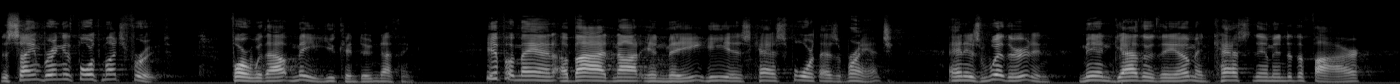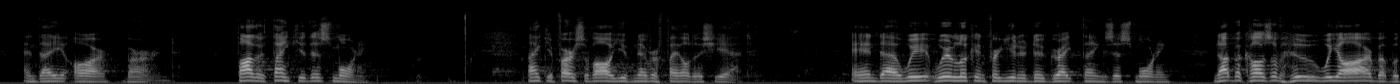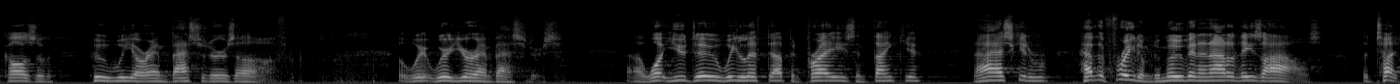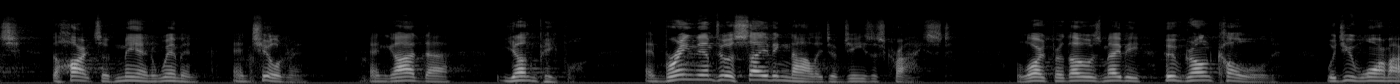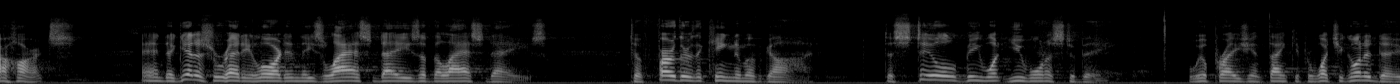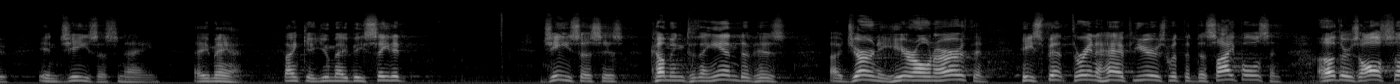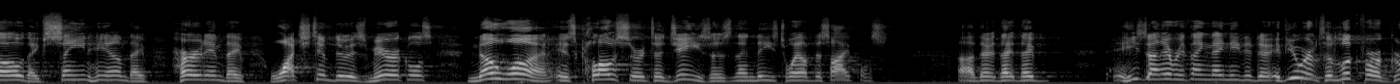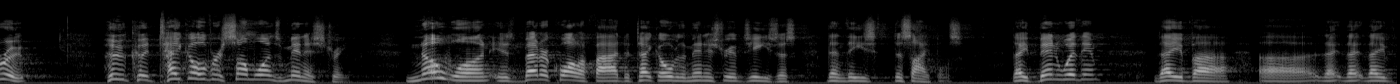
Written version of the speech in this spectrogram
the same bringeth forth much fruit. For without me you can do nothing. If a man abide not in me, he is cast forth as a branch and is withered, and men gather them and cast them into the fire, and they are burned. Father, thank you this morning. Thank you, first of all, you've never failed us yet. And uh, we, we're looking for you to do great things this morning, not because of who we are, but because of who we are ambassadors of. We're, we're your ambassadors. Uh, what you do, we lift up and praise and thank you. And I ask you to have the freedom to move in and out of these aisles, to touch the hearts of men, women, and children, and God, uh, young people, and bring them to a saving knowledge of Jesus Christ. Lord, for those maybe who've grown cold, would you warm our hearts? And to get us ready, Lord, in these last days of the last days to further the kingdom of God, to still be what you want us to be. We'll praise you and thank you for what you're going to do in Jesus' name. Amen. Thank you. You may be seated. Jesus is coming to the end of his uh, journey here on earth, and he spent three and a half years with the disciples, and others also. They've seen him, they've heard him, they've watched him do his miracles. No one is closer to Jesus than these 12 disciples. Uh, they, they've, he's done everything they need to do. If you were to look for a group who could take over someone's ministry, no one is better qualified to take over the ministry of Jesus than these disciples. They've been with him, they've, uh, uh, they, have they,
